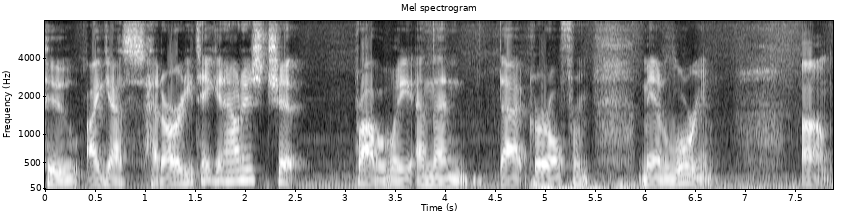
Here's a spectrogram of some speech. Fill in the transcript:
who I guess had already taken out his chip, probably, and then that girl from Mandalorian, um,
